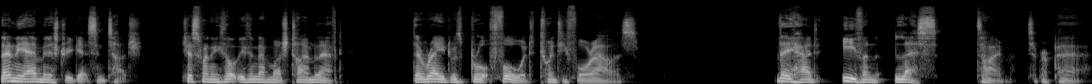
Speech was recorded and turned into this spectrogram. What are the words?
Then the Air Ministry gets in touch, just when he thought they didn't have much time left. The raid was brought forward 24 hours. They had even less time to prepare.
